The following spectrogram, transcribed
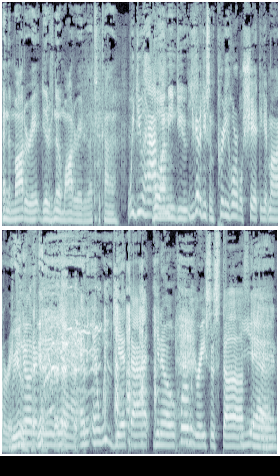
And the moderate, there's no moderator. That's the kind of We do have. Well, I mean, do you- you got to do some pretty horrible shit to get moderated? Really? You know what I mean? yeah, and and we get that. You know, horribly racist stuff. Yeah. and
